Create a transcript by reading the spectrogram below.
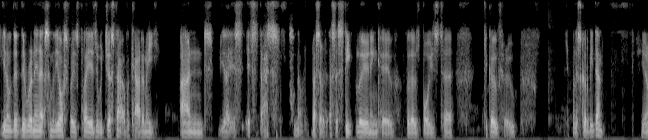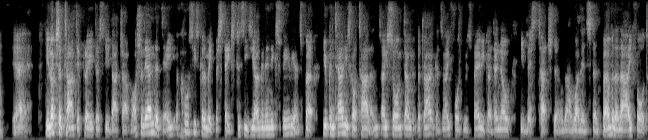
you know, they're, they're running at some of the Ospreys players who were just out of academy, and you know, it's it's that's you know that's a that's a steep learning curve for those boys to to go through, but it's got to be done. You know. Yeah, he looks a talented player, does he, that Jack Walsh? At the end of the day, of course, he's going to make mistakes because he's young and inexperienced, but you can tell he's got talent. I saw him down at the Dragons and I thought he was very good. I know he missed touch there, that one instant, but other than that, I thought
